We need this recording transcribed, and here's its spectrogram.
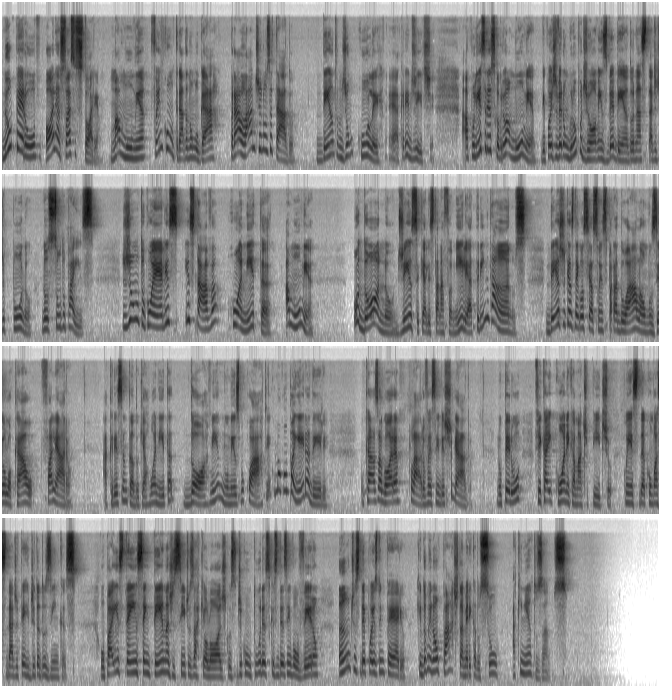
No Peru, olha só essa história. Uma múmia foi encontrada num lugar para lá de inusitado, dentro de um cooler. É, acredite. A polícia descobriu a múmia depois de ver um grupo de homens bebendo na cidade de Puno, no sul do país. Junto com eles estava Juanita, a múmia. O dono disse que ela está na família há 30 anos, desde que as negociações para doá-la ao museu local falharam acrescentando que a Juanita dorme no mesmo quarto e é como a companheira dele. O caso agora, claro, vai ser investigado. No Peru, fica a icônica Machu Picchu, conhecida como a cidade perdida dos Incas. O país tem centenas de sítios arqueológicos de culturas que se desenvolveram antes e depois do Império, que dominou parte da América do Sul há 500 anos.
